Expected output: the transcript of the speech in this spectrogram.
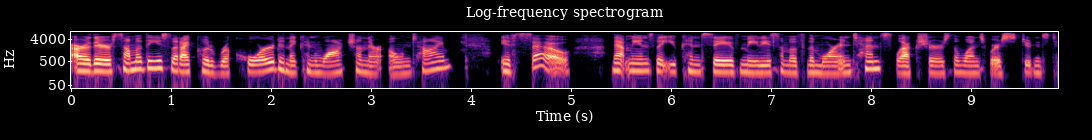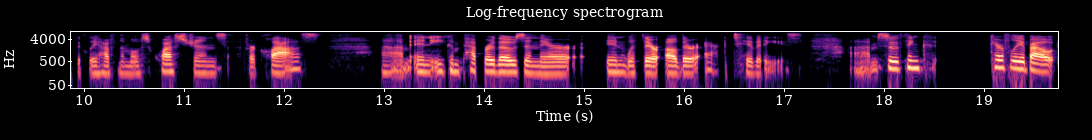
are there some of these that I could record and they can watch on their own time? If so, that means that you can save maybe some of the more intense lectures, the ones where students typically have the most questions for class. Um, and you can pepper those in there in with their other activities. Um, so think carefully about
